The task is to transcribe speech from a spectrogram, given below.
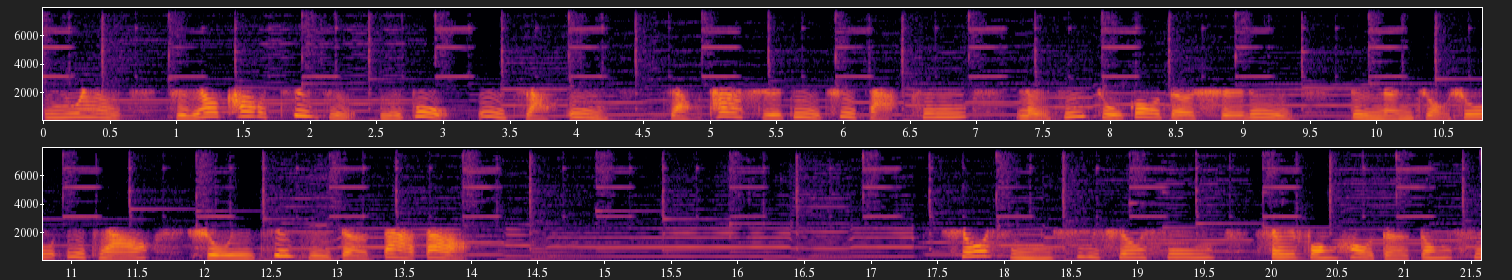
因为只要靠自己一步一脚印，脚踏实地去打拼，累积足够的实力，定能走出一条。属于自己的大道。修行是修心，非丰厚的东西。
